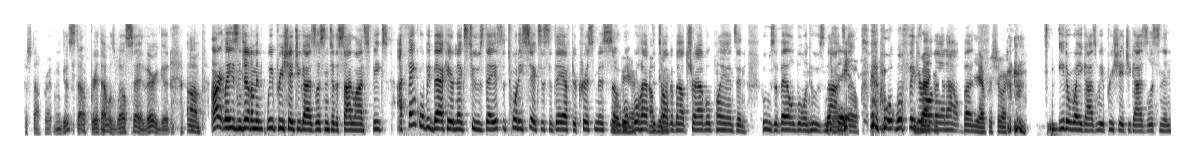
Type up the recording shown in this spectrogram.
Good stuff, Britt. Mm, good stuff, Britt. That was well said. Very good. Um, all right, ladies and gentlemen, we appreciate you guys listening to the Sideline Speaks. I think we'll be back here next Tuesday. It's the 26th. It's the day after Christmas. So we'll, we'll, we'll have I'll to talk here. about travel plans and who's available and who's not. So we'll, we'll figure exactly. all that out. But yeah, for sure. either way, guys, we appreciate you guys listening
